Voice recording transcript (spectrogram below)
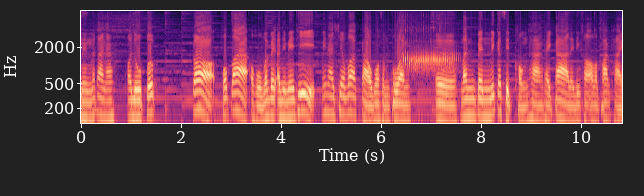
หนึ่งแล้วกันนะพอดูปุ๊บก็พบว่าโอ้โหมันเป็นอนิเมะที่ไม่น่าเชื่อว่าเก่าพอสมควรเออมันเป็นลิขสิทธิ์ของทางไทก้าเลยที่เขาเอามาพากย์ไทย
